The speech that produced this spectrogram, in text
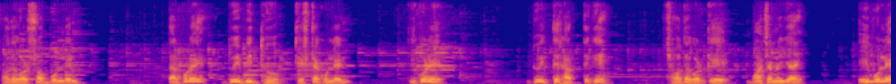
সদাগর সব বললেন। তারপরে দুই বৃদ্ধ চেষ্টা করলেন কি করে দৈত্যের হাত থেকে সদাগরকে বাঁচানো যায়। এই বলে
